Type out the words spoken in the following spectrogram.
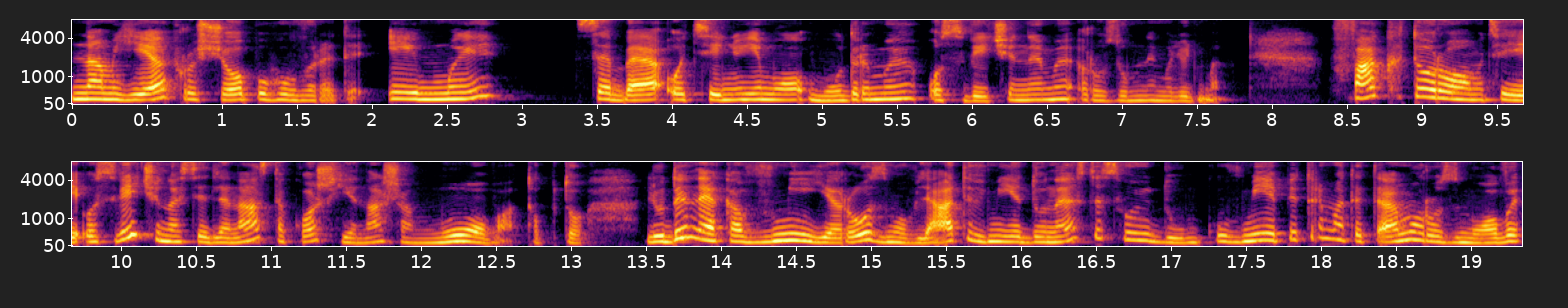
Нам є про що поговорити. І ми себе оцінюємо мудрими, освіченими, розумними людьми. Фактором цієї освіченості для нас також є наша мова, тобто людина, яка вміє розмовляти, вміє донести свою думку, вміє підтримати тему розмови,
